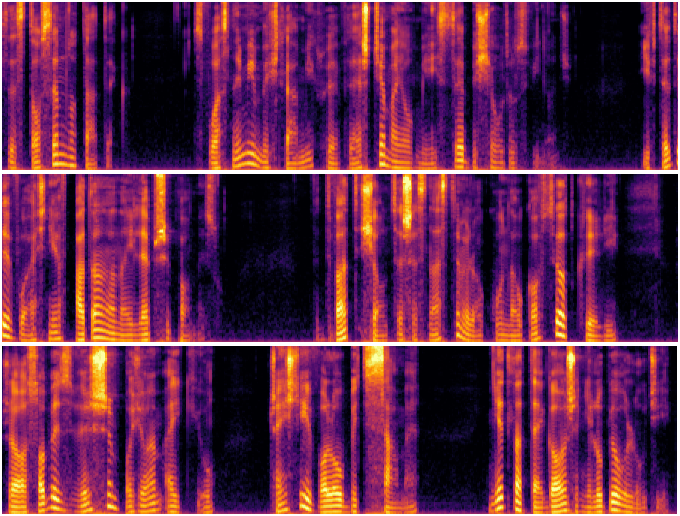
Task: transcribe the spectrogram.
ze stosem notatek, z własnymi myślami, które wreszcie mają miejsce, by się rozwinąć. I wtedy właśnie wpada na najlepszy pomysł. W 2016 roku naukowcy odkryli, że osoby z wyższym poziomem IQ częściej wolą być same, nie dlatego, że nie lubią ludzi,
